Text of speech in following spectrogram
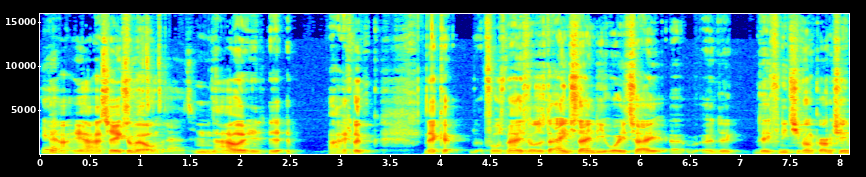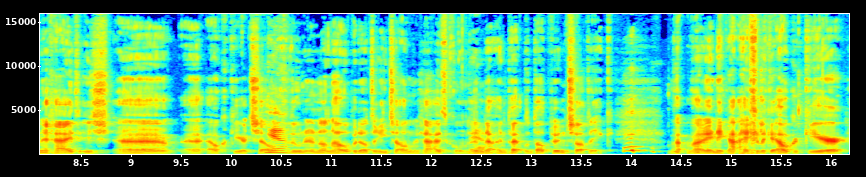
ja? ja, ja zeker wel. Nou, eigenlijk... volgens mij was het Einstein die ooit zei: de definitie van krankzinnigheid is uh, uh, elke keer hetzelfde ja. doen en dan hopen dat er iets anders uitkomt. En, da, en dat, dat, punt zat ik. Wa waarin ik eigenlijk elke keer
